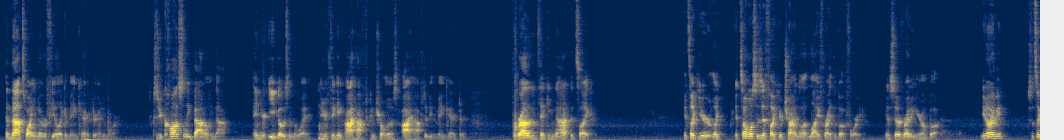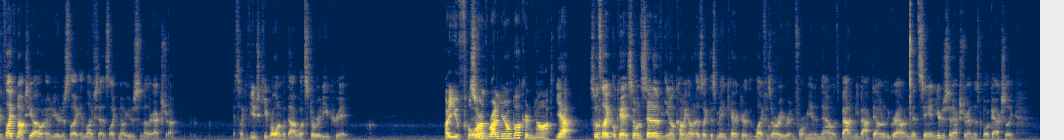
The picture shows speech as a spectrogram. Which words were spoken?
and that's why you never feel like a main character anymore, because you're constantly battling that, and your ego's in the way, and you're thinking, "I have to control this. I have to be the main character." But rather than thinking that, it's like, it's like you're like it's almost as if like you're trying to let life write the book for you instead of writing your own book. You know what I mean? So it's like if life knocks you out and you're just like, and life says like, no, you're just another extra. It's like if you just keep rolling with that, what story do you create? are you for So- writing your own book or not? Yeah. So it's like okay, so instead of you know coming out as like this main character that life has already written for me, and now it's batting me back down to the ground, and it's saying you're just an extra in this book actually.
